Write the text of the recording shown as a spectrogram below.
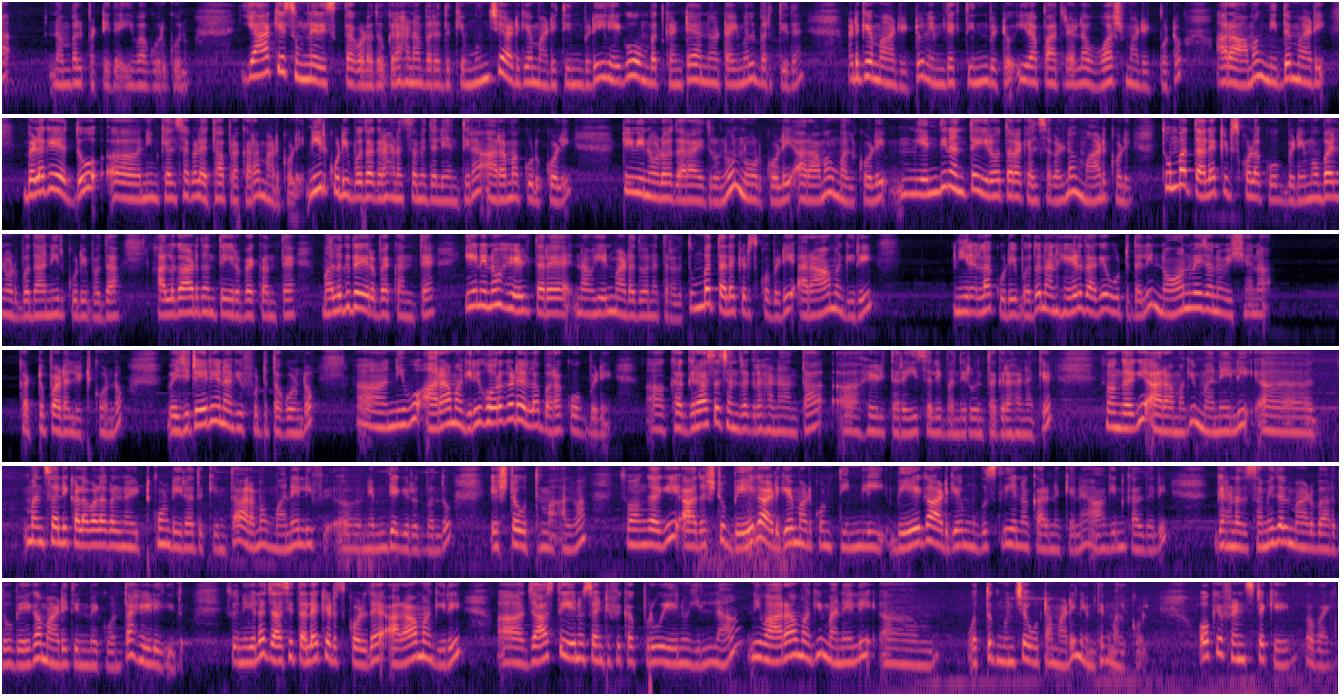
ನಂಬಲ್ಪಟ್ಟಿದೆ ಇವಾಗವರೆಗೂ. ಯಾಕೆ ಸುಮ್ಮನೆ ರಿಸ್ಕ್ ತಗೊಳ್ಳೋದು ಗ್ರಹಣ ಬರೋದಕ್ಕೆ ಮುಂಚೆ ಅಡುಗೆ ಮಾಡಿ ತಿಂದುಬಿಡಿ. ಹೇಗೂ ಒಂಬತ್ತು ಗಂಟೆ ಅನ್ನೋ ಟೈಮಲ್ಲಿ ಬರ್ತಿದೆ. ಅಡುಗೆ ಮಾಡಿಟ್ಟು ನಿಮ್ದಕ್ಕೆ ತಿಂದುಬಿಟ್ಟು ಇರೋ ಪಾತ್ರೆ ಎಲ್ಲ ವಾಶ್ ಮಾಡಿಟ್ಬಿಟ್ಟು ಆರಾಮಾಗಿ ನಿದ್ದೆ ಮಾಡಿ ಬೆಳಗ್ಗೆ ಎದ್ದು ನಿಮ್ಮ ಕೆಲಸಗಳು ಯಥಾ ಪ್ರಕಾರ ಮಾಡ್ಕೊಳ್ಳಿ. ನೀರು ಕುಡಿಬೋದಾ ಗ್ರಹಣ ಸಮಯದಲ್ಲಿ ಅಂತೀರ? ಆರಾಮಾಗಿ ಕುಡ್ಕೊಳ್ಳಿ. ಟಿ ವಿ ನೋಡೋ ಥರ ಇದ್ರೂ ನೋಡ್ಕೊಳ್ಳಿ. ಆರಾಮಾಗಿ ಮಲ್ಕೊಳ್ಳಿ. ಎಂದಿನಂತೆ ಇರೋ ಥರ ಕೆಲಸಗಳನ್ನ ಮಾಡ್ಕೊಳ್ಳಿ. ತುಂಬ ತಲೆ ಕೆಡ್ಸ್ಕೊಳಕ್ಕೆ ಹೋಗ್ಬೇಡಿ. ಮೊಬೈಲ್ ನೋಡ್ಬೋದಾ? ನೀರು ಕುಡಿಬೋದಾ? ಹಲ್ಗಾಡ್ದಂತೆ ಇರಬೇಕಂತೆ. ಮಲಗದೇ ಇರಬೇಕಂತೆ. ಏನೇನೋ ಹೇಳ್ತಾರೆ, ನಾವು ಏನು ಮಾಡೋದು ಅನ್ನೋ ಥರ ತುಂಬ ತಲೆ ಕೆಡಿಸ್ಕೋಬೇಡಿ, ಆರಾಮಾಗಿರಿ. ನೀರೆಲ್ಲ ಕುಡಿಬೋದು. ನಾನು ಹೇಳ್ದಾಗೆ ಊಟದಲ್ಲಿ ನಾನ್ ವೆಜ್ ಅನ್ನೋ ವಿಷಯನ ಕಟ್ಟುಪಾಡಲ್ಲಿ ಇಟ್ಕೊಂಡು ವೆಜಿಟೇರಿಯನ್ ಆಗಿ ಫುಡ್ ತಗೊಂಡು ನೀವು ಆರಾಮಾಗಿರಿ. ಹೊರಗಡೆ ಎಲ್ಲ ಬರೋಕ್ಕೆ ಹೋಗಬೇಡಿ. ಖಗ್ರಾಸ ಚಂದ್ರಗ್ರಹಣ ಅಂತ ಹೇಳ್ತಾರೆ ಈ ಸಲ ಬಂದಿರುವಂಥ ಗ್ರಹಣಕ್ಕೆ. ಸೊ, ಹಂಗಾಗಿ ಆರಾಮಾಗಿ ಮನೇಲಿ ಮನಸ್ಸಲ್ಲಿ ಕಳವಳಗಳನ್ನ ಇಟ್ಕೊಂಡು ಇರೋದಕ್ಕಿಂತ ಆರಾಮಾಗಿ ಮನೇಲಿ ನೆಮ್ಮದಿಯಾಗಿರೋದು ಬಂದು ಎಷ್ಟೋ ಉತ್ತಮ ಅಲ್ವಾ? ಸೊ ಹಂಗಾಗಿ ಆದಷ್ಟು ಬೇಗ ಅಡುಗೆ ಮಾಡ್ಕೊಂಡು ತಿನ್ನಲಿ ಬೇಗ ಅಡುಗೆ ಮುಗಿಸ್ಲಿ ಅನ್ನೋ ಕಾರಣಕ್ಕೇ ಆಗಿನ ಕಾಲದಲ್ಲಿ ಗ್ರಹಣದ ಸಮಯದಲ್ಲಿ ಮಾಡಬಾರ್ದು, ಬೇಗ ಮಾಡಿ ತಿನ್ನಬೇಕು ಅಂತ ಹೇಳಿದ್ದು. ಸೊ ನೀವೆಲ್ಲ ಜಾಸ್ತಿ ತಲೆ ಕೆಡಿಸ್ಕೊಳ್ದೆ ಆರಾಮಾಗಿರಿ. ಜಾಸ್ತಿ ಏನು ಸೈಂಟಿಫಿಕಾಗಿ ಪ್ರೂವ್ ಏನೂ ಇಲ್ಲ. ನೀವು ಆರಾಮಾಗಿ ಮನೇಲಿ ಹೊತ್ತಿಗೆ ಮುಂಚೆ ಊಟ ಮಾಡಿ ನೆಮ್ಮದಿಗೆ ಮಲ್ಕೊಳ್ಳಿ. ಓಕೆ ಫ್ರೆಂಡ್ಸ್ ಟೇಕ್ ಬಾಯ್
